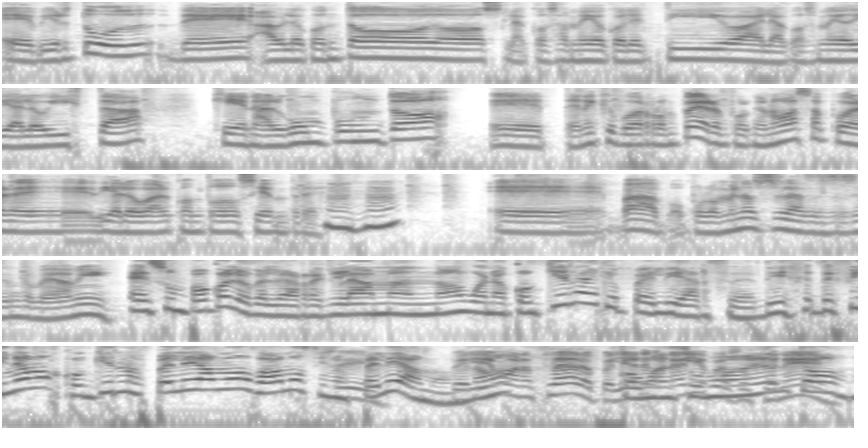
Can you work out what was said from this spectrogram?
eh, virtud de hablo con todos, la cosa medio colectiva, la cosa medio dialoguista, que en algún punto eh, tenés que poder romper, porque no vas a poder eh, dialogar con todos siempre. Eh, va, o por lo menos es la sensación que me da a mí. Es un poco lo que le reclaman, ¿no? Bueno, ¿con quién hay que pelearse? Definamos con quién nos peleamos, vamos y nos Sí, peleamos. ¿no? claro, pelear como con en su momento,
